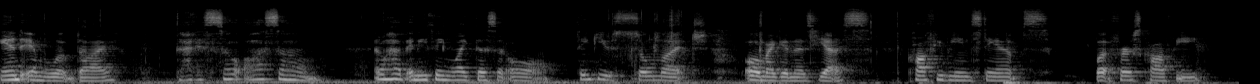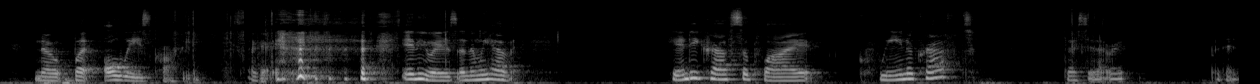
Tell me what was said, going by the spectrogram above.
and envelope die. That is so awesome. I don't have anything like this at all. Thank you so much. Oh my goodness, yes. Coffee bean stamps, but first coffee. No, but always coffee. Okay. Anyways, and then we have Handicraft Supply Queen of Craft. Did I say that right? I did.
